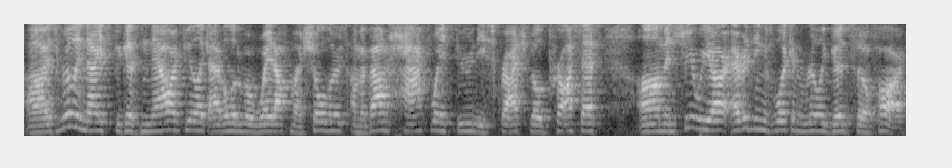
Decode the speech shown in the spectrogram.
Uh, it's really nice because now I feel like I have a little bit of weight off my shoulders. I'm about halfway through the scratch build process. Um, and here we are, everything's looking really good so far.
